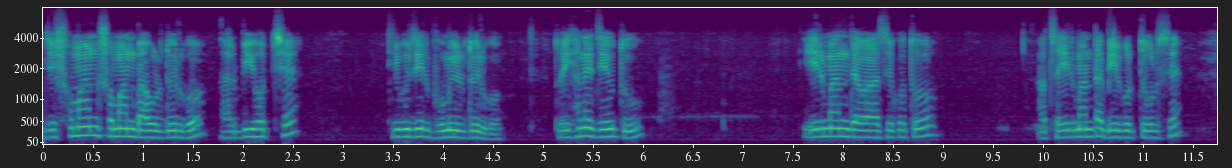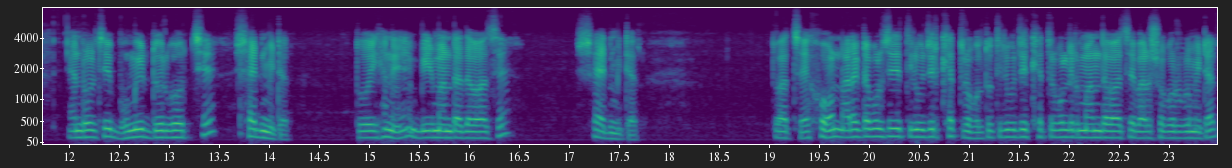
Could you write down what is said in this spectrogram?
যে সমান সমান বাহুর দৈর্ঘ্য আর বি হচ্ছে ত্রিভুজের ভূমির দৈর্ঘ্য। তো এখানে যেহেতু এর মান দেওয়া আছে কত? আচ্ছা এর মানটা বের করতে বলছে। অ্যান্ড হচ্ছে ভূমির দৈর্ঘ্য হচ্ছে ষাট মিটার। তো এখানে বির মানটা দেওয়া আছে ষাট মিটার। তো আচ্ছা এখন আরেকটা বলছে যে ত্রিভুজের ক্ষেত্রফল। তো ত্রিভুজের ক্ষেত্রফলের মান দেওয়া আছে বারোশো বর্গ মিটার।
